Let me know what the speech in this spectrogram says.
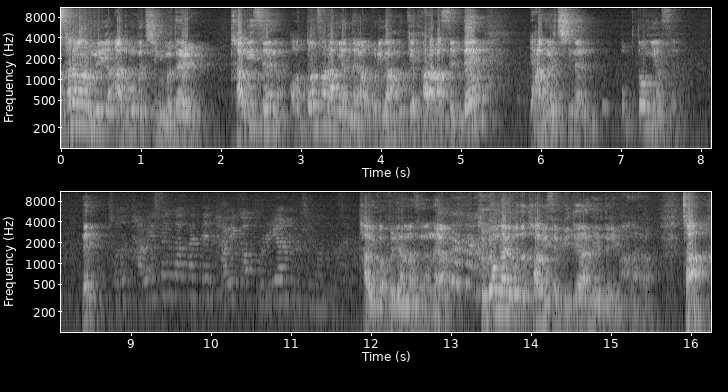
사랑하는 우리 아동부 친구들, 다윗은 어떤 사람이었나요? 우리가 함께 바라봤을 때 양을 치는 목동이었어요. 네? 저는 다윗 생각할 땐 다윗과 불리함을 생각나요. 다윗과 골리앗만 생각나요? 그것 말고도 다윗의 위대한 일들이 많아요. 자,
